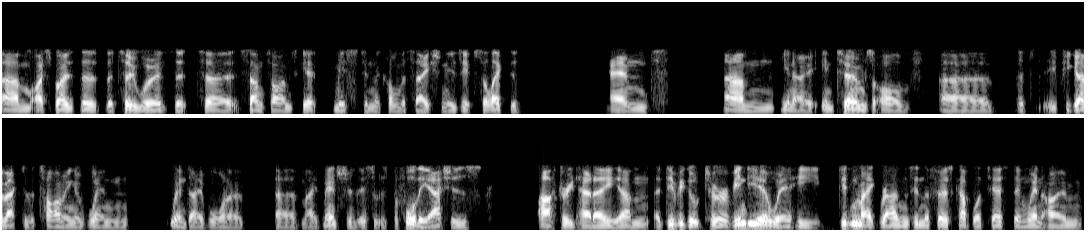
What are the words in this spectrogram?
um, I suppose the the two words that uh, sometimes get missed in the conversation is if selected, and um, you know in terms of uh, if you go back to the timing of when when Dave Warner uh, made mention of this. It was before the Ashes, after he'd had a, um, a difficult tour of India where he didn't make runs in the first couple of tests, then went home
